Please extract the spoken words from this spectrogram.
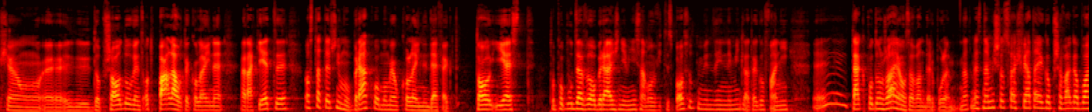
się e, do przodu, więc odpalał te kolejne rakiety. Ostatecznie mu brakło, bo miał kolejny defekt. To jest, to pobudza wyobraźnię w niesamowity sposób między innymi dlatego fani e, tak podążają za Vanderpoolem. Natomiast na Mistrzostwach Świata jego przewaga była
